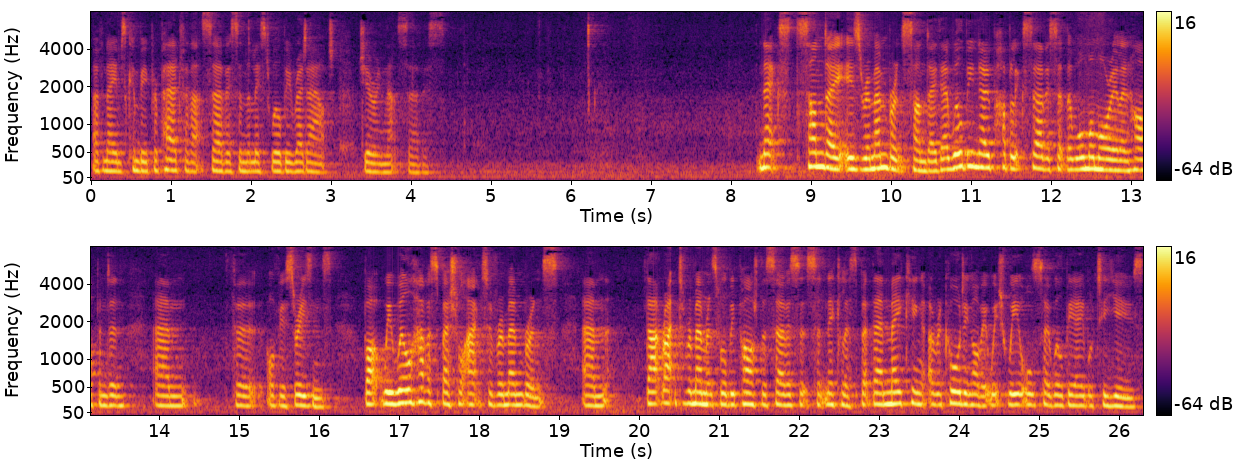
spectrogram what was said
of names can be prepared for that service and the list will be read out during that service. Next Sunday is Remembrance Sunday. There will be no public service at the War Memorial in Harpenden um, for obvious reasons, but we will have a special act of remembrance. Um, that act of remembrance will be part of the service at St Nicholas, but they're making a recording of it, which we also will be able to use.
